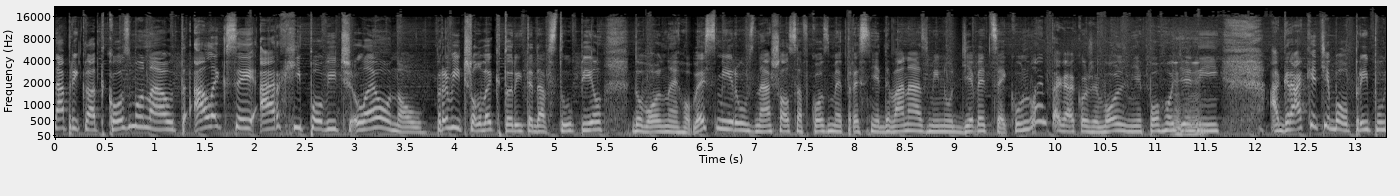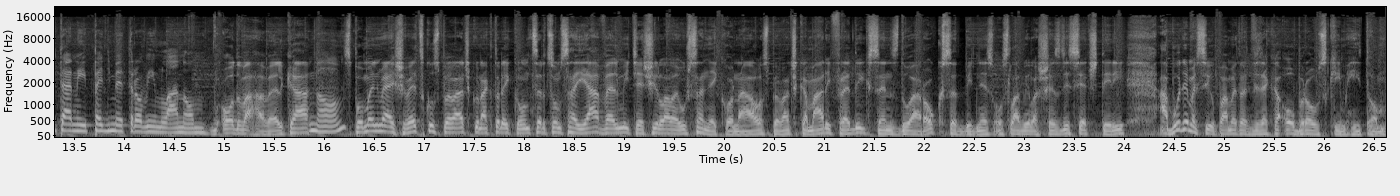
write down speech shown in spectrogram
napríklad kozmonaut Alexej Archipovič Leonov. Prvý človek, ktorý teda vstúpil do voľného vesmíru, znášal sa v kozme presne 12 minút 9 sekúnd, len tak akože voľne pohodený. A k rakete bol pripútaný 5-metrovým lanom. Odvaha veľká. No. Spomeňme aj švedskú speváčku, na ktorej koncert som sa ja veľmi tešil, ale už sa nekonal. Speváčka Mari Fredriksen z Dua Roxette by dnes oslavila 64 a budeme si ju pamätať vďaka obrovským hitom.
